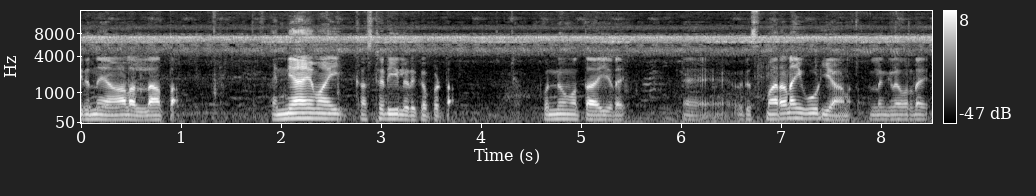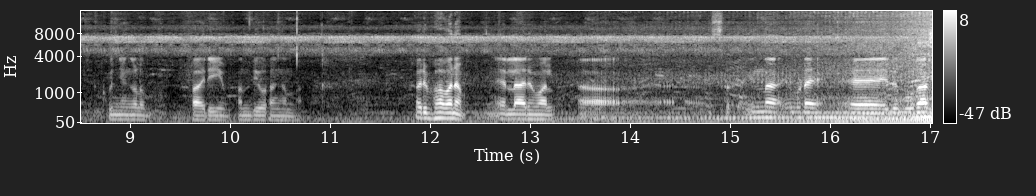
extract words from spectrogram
ഇരുന്നയാളല്ലാത്ത അന്യായമായി കസ്റ്റഡിയിലെടുക്കപ്പെട്ട പൊന്നുമത്തായിയുടെ ഒരു സ്മരണ കൂടിയാണ്. അല്ലെങ്കിൽ അവരുടെ കുഞ്ഞുങ്ങളും ഭാര്യയും അന്തി ഉറങ്ങുന്ന ഒരു ഭവനം എല്ലാവരുമാൽ ഇന്ന് ഇവിടെ ഇത് കൂടാശ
